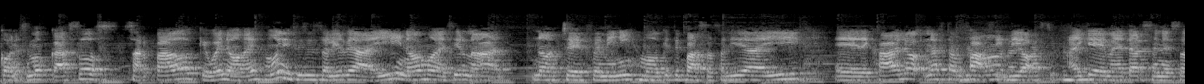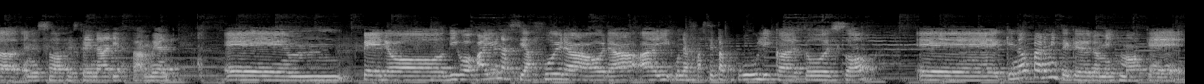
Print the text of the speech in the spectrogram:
conocemos casos zarpados que bueno, es muy difícil salir de ahí no vamos a decir nada, no, che, feminismo, ¿qué te pasa? Salí de ahí, eh, déjalo, no es tan fácil, no digo, fácil. hay que meterse en, eso, en esos escenarios también. Eh, pero digo, hay una hacia afuera ahora, hay una faceta pública de todo eso eh, que no permite que lo mismo, que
